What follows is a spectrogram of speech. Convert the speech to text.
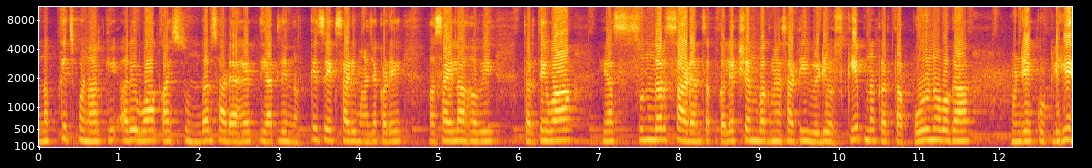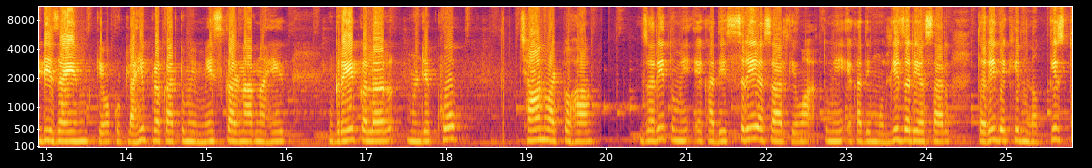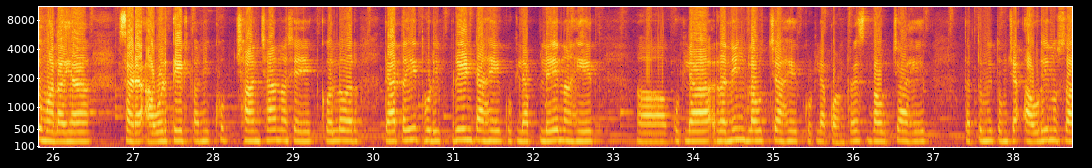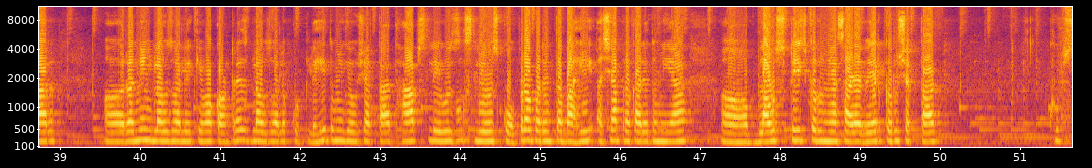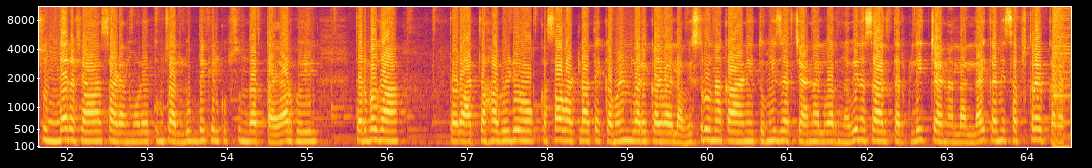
नक्कीच म्हणाल की अरे वा काय सुंदर साड्या आहेत. यातली नक्कीच एक साडी माझ्याकडे असायला हवी. तर तेव्हा या सुंदर साड्यांचं कलेक्शन बघण्यासाठी व्हिडिओ स्किप न करता पूर्ण बघा. म्हणजे कुठलीही डिझाईन किंवा कुठलाही प्रकार तुम्ही मिस करणार नाहीत. ग्रे कलर म्हणजे खूप छान वाटतो हा. जरी तुम्ही एखादी स्त्री असाल किंवा तुम्ही एखादी मुलगी जरी असाल तरी देखील नक्कीच तुम्हाला ह्या साड्या आवडतील आणि खूप छान छान असे हे कलर त्यातही थोडी प्रिंट आहे कुठल्या प्लेन आहेत कुठल्या रनिंग ब्लाऊजच्या आहेत कुठल्या कॉन्ट्रास्ट ब्लाऊजच्या आहेत. तर तुम्ही तुमच्या आवडीनुसार रनिंग ब्लाऊजवाले किंवा कॉन्ट्रास्ट ब्लाऊजवाले कुठलेही तुम्ही घेऊ शकतात. हाफ स्लीव्ज स्लीव्ज कोपरापर्यंत बाही अशा प्रकारे तुम्ही या ब्लाऊज स्टिच करून या साड्या वेअर करू शकतात. खूप सुंदर अशा साड्यांमुळे तुमचा लुक देखील खूप सुंदर तयार होईल. तर बघा तर आजचा हा व्हिडिओ कसा वाटला ते कमेंटद्वारे कळवायला विसरू नका. आणि तुम्ही जर चॅनलवर नवीन असाल तर प्लीज चॅनलला लाईक आणि सबस्क्राईब करा.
